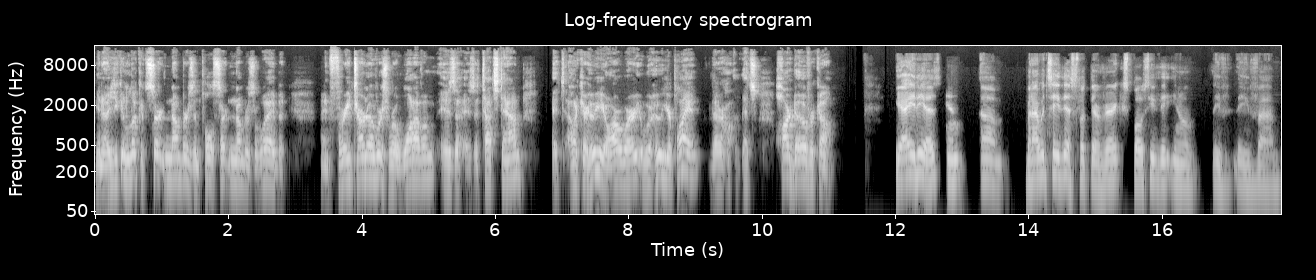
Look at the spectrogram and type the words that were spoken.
you know you can look at certain numbers and pull certain numbers away, but and three turnovers where one of them is a, is a touchdown. It, I don't care who you are, where, who you're playing. They're that's hard to overcome. Yeah, it is, and um, but I would say this: look, they're very explosive. That you know, they've they've um,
